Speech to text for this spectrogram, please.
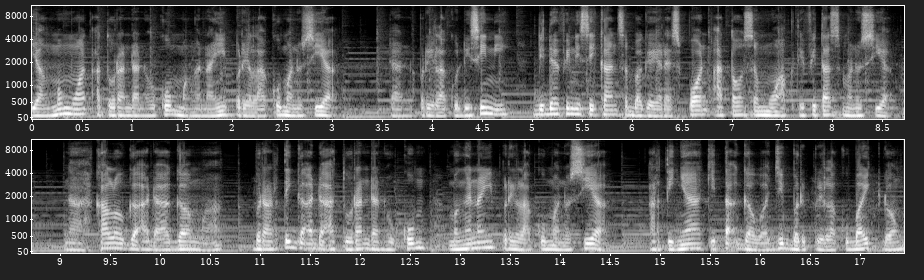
yang memuat aturan dan hukum mengenai perilaku manusia. Dan perilaku di sini didefinisikan sebagai respon atau semua aktivitas manusia. Nah, kalau gak ada agama, berarti gak ada aturan dan hukum mengenai perilaku manusia. Artinya kita gak wajib berperilaku baik dong.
